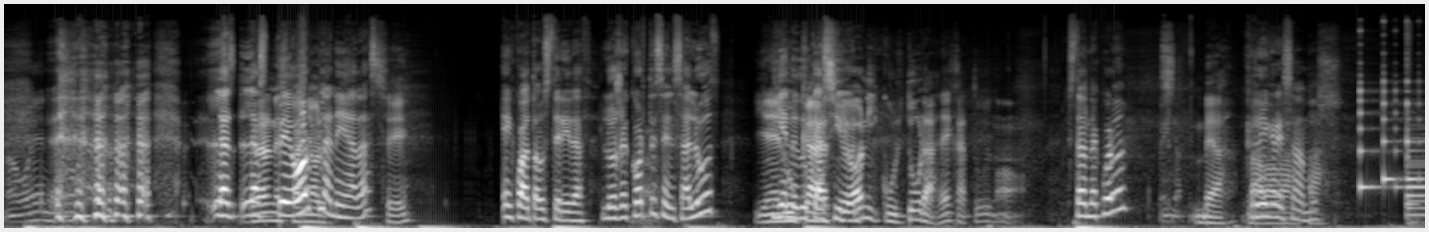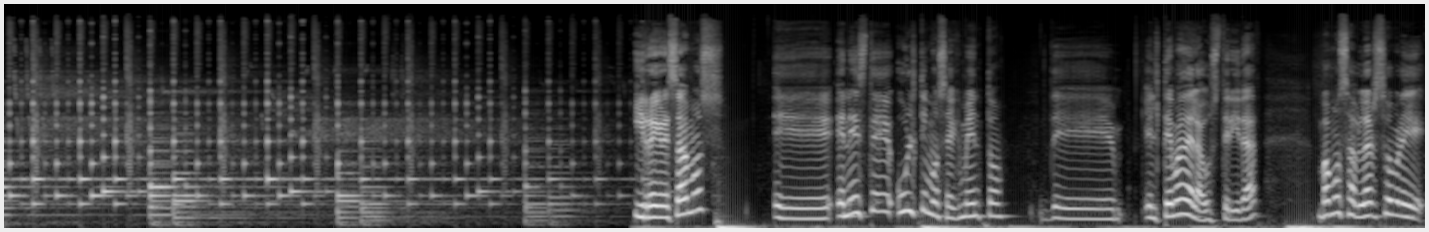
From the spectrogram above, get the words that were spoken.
No, bueno. las, peor español. planeadas Sí. en cuanto a austeridad. Los recortes en salud, Y en, Y en educación, educación. y cultura. Deja tú, no. ¿están de acuerdo? Venga. Vea. va, va, va, Regresamos. Y regresamos eh, en este último segmento de el tema de la austeridad. Vamos a hablar sobre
